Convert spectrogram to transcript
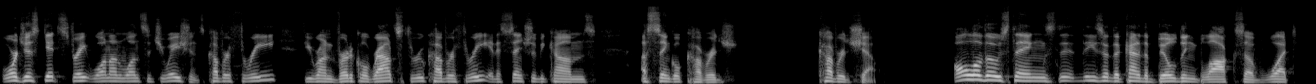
Or just get straight one on one situations. Cover three, if you run vertical routes through cover three, it essentially becomes a single coverage coverage shell all of those things th- these are the kind of the building blocks of what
